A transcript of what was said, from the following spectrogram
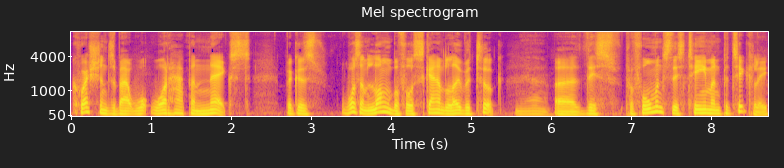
questions about what, what happened next because wasn't long before scandal overtook Yeah. uh, this performance, this team, and particularly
